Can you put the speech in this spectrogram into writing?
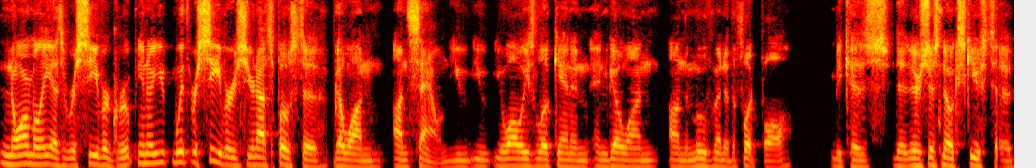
normally as a receiver group you know you, with receivers you're not supposed to go on on sound you you you always look in and, and go on on the movement of the football because there's just no excuse to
